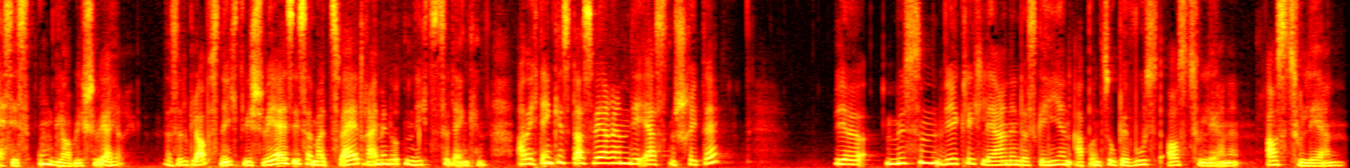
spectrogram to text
es ist unglaublich schwer. Also du glaubst nicht, wie schwer es ist, einmal zwei, drei Minuten nichts zu denken. Aber ich denke, das wären die ersten Schritte. Wir müssen wirklich lernen, das Gehirn ab und zu bewusst auszulernen, auszulernen.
